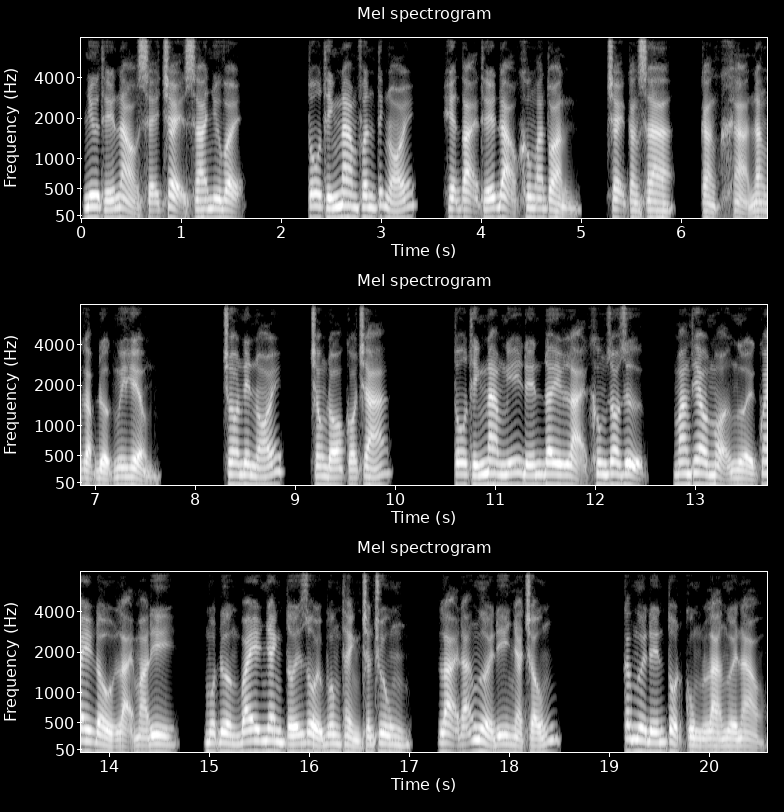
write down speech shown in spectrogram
như thế nào sẽ chạy xa như vậy. Tô Thính Nam phân tích nói, hiện tại thế đạo không an toàn, chạy càng xa, càng khả năng gặp được nguy hiểm. Cho nên nói, trong đó có trá. Tô Thính Nam nghĩ đến đây lại không do dự, mang theo mọi người quay đầu lại mà đi, một đường bay nhanh tới rồi buông thành chân trung, lại đã người đi nhà trống. Các ngươi đến tột cùng là người nào?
